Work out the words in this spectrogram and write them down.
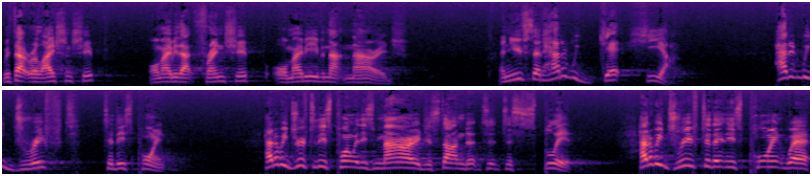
with that relationship, or maybe that friendship, or maybe even that marriage. And you've said, How did we get here? How did we drift to this point? How did we drift to this point where this marriage is starting to, to, to split? How do we drift to this point where,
